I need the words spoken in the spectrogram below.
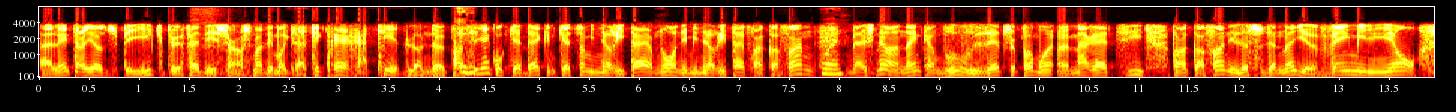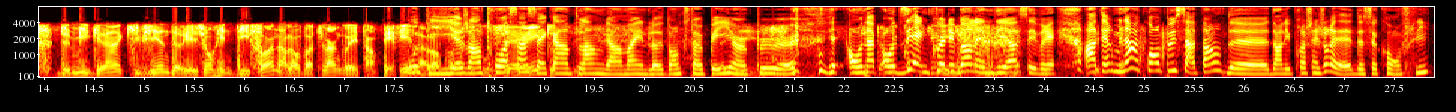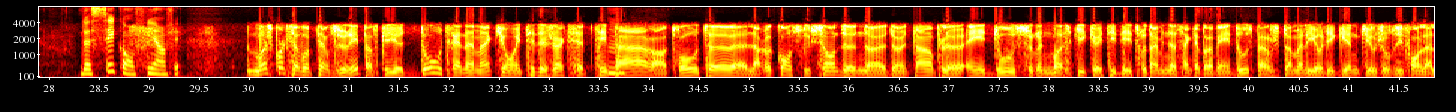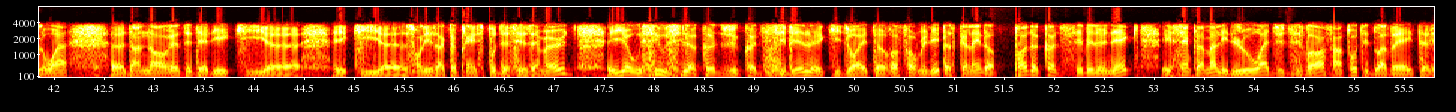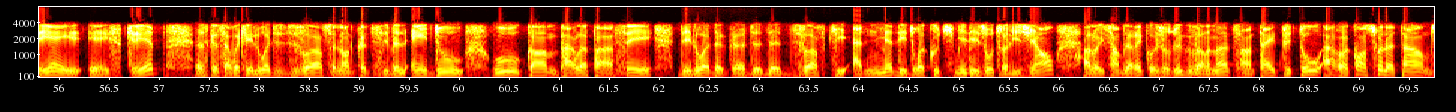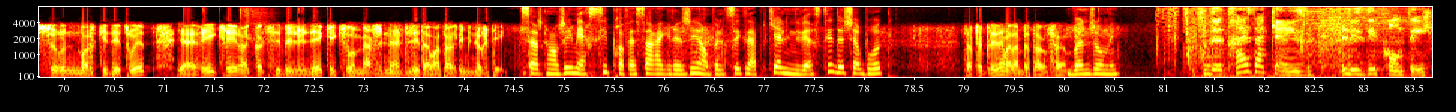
à l'intérieur du pays qui peut faire des changements démographiques très rapides. Là. Ne pensez rien qu'au Québec, une question minoritaire. Nous, on est minoritaire francophone. Imaginez en Inde, quand vous, vous êtes, je sais pas moi, un marathi francophone, et là, soudainement, il y a 20 millions de migrants qui viennent de régions hindiphones, alors votre langue va être en péril. Oui, puis il y a genre 350 langues en Inde, là, donc c'est un pays un peu... Euh, on, a, on dit Incredible India, c'est vrai. En terminant, à quoi on peut s'attendre euh, dans les prochains jours euh, de ce conflit, de ces conflits, en fait? Moi, je crois que ça va perdurer parce qu'il y a d'autres éléments qui ont été déjà acceptés mm. par, entre autres, euh, la reconstruction d'un temple hindou sur une mosquée qui a été détruite en 1992 par justement les hooligans qui aujourd'hui font la loi euh, dans le nord-est de Delhi qui euh, et qui sont les acteurs principaux de ces émeutes. Et il y a aussi aussi le code du code civil qui doit être reformulé parce que l'Inde n'a pas de code civil unique et simplement les lois du divorce, entre autres, ils doivent être réinscrites. Est-ce que ça va être les lois du divorce selon le code civil hindou ou comme par le passé des lois de, divorce qui admettent des droits coutumiers des autres religions. Alors il semblerait qu'aujourd'hui le gouvernement s'entête plutôt à reconstruire le temple sur une mosquée détruite et à réécrire un code civil unique et qui va marginaliser davantage les minorités. Serge Granger, merci, professeur agrégé en politique appliquée à l'Université de Sherbrooke. Ça fait plaisir, Mme Peterson. Bonne journée. De 13 à 15, les effrontés.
